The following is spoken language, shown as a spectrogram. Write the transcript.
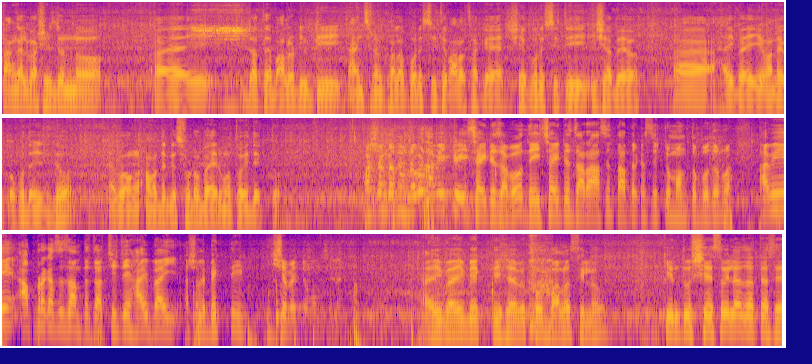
টাঙ্গাইলবাসীর জন্য যাতে ভালো ডিউটি আইন শৃঙ্খলা পরিস্থিতি ভালো থাকে সেই পরিস্থিতি হিসাবে হাই ভাই অনেক উপদেশ দিত এবং আমাদেরকে ছোট ভাইয়ের মতোই দেখতো। অসংখ্য ধন্যবাদ। আমি একটু এই সাইডে যাব। এই সাইডে যারা আছেন তাদের কাছে একটু মন্তব্য জানব আমি আপনার কাছে জানতে চাচ্ছি যে হাই ভাই আসলে ব্যক্তি হিসেবে কেমন ছিলেন? হাই ভাই ব্যক্তি হিসাবে খুব ভালো ছিল। কিন্তু সে চলে যেতেছে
